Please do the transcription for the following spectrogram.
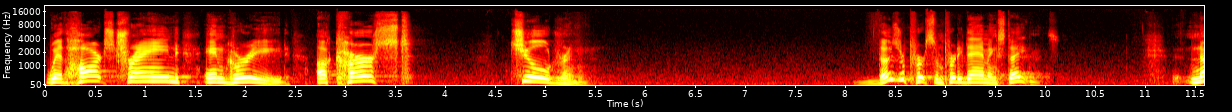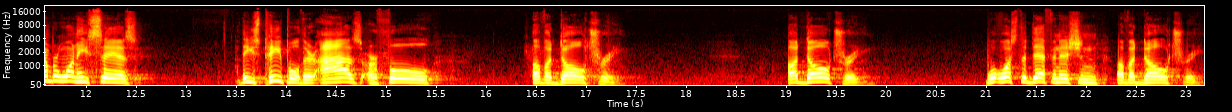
with hearts trained in greed, accursed children. Those are some pretty damning statements. Number one, he says, these people, their eyes are full of adultery. Adultery. What's the definition of adultery?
